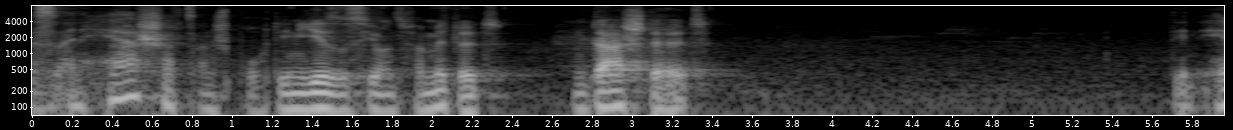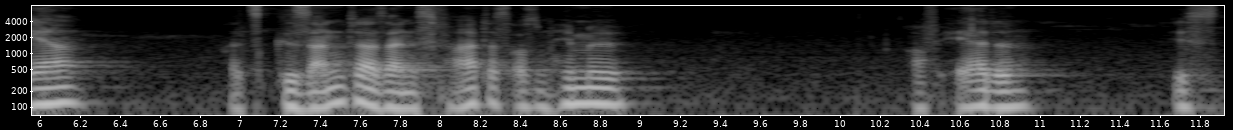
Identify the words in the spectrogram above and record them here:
Das ist ein Herrschaftsanspruch, den Jesus hier uns vermittelt und darstellt, den er als Gesandter seines Vaters aus dem Himmel auf Erde ist.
